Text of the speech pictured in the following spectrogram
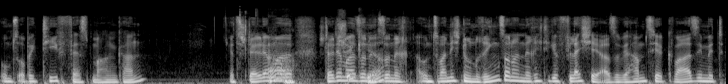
ums Objektiv festmachen kann. Jetzt stell dir Ah, mal, stell dir mal schick, so eine, ja. so eine, und zwar nicht nur ein Ring, sondern eine richtige Fläche. Also wir haben es hier quasi mit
